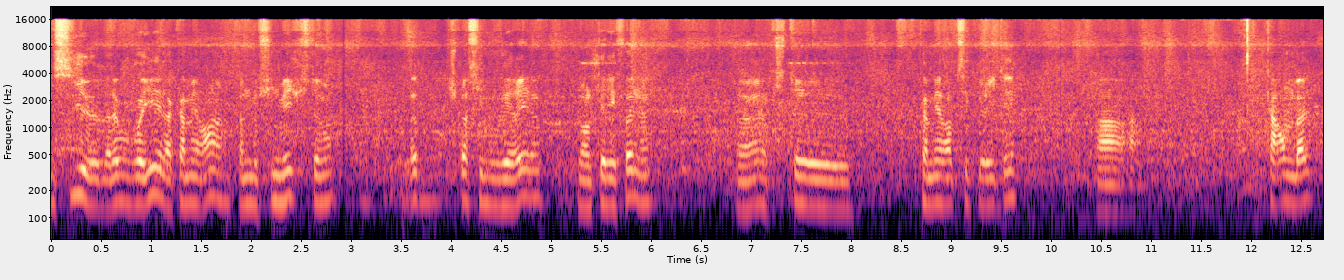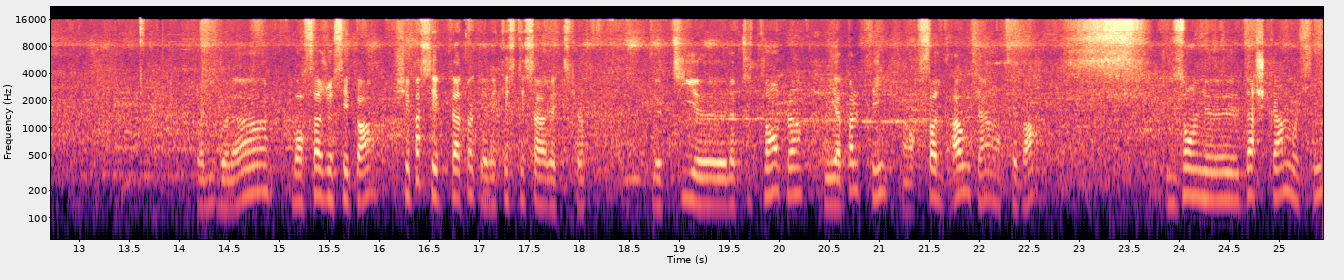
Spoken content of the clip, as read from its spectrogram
Ici, euh, bah là vous voyez la caméra en train de me filmer justement. Je sais pas si vous verrez là, dans le téléphone. la petite euh, caméra de sécurité à 40 balles. Voilà. Bon ça je sais pas. Je sais pas si c'est à toi qui avait testé ça avec tu vois. Le petit, euh, la petite lampe là, il n'y a pas le prix. Alors sold out, hein, on ne sait pas. Ils ont une dashcam aussi.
